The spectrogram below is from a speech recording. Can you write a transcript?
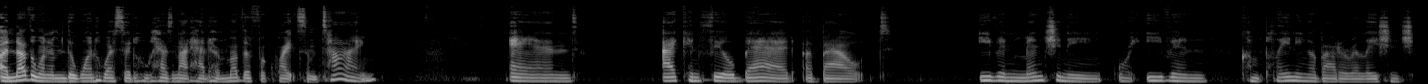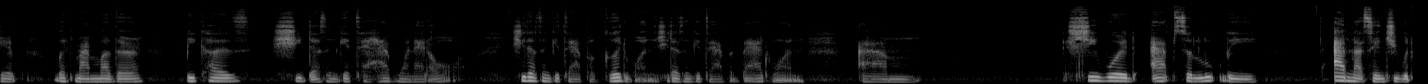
another one, um, the one who I said who has not had her mother for quite some time, and I can feel bad about even mentioning or even complaining about a relationship with my mother because she doesn't get to have one at all. She doesn't get to have a good one. She doesn't get to have a bad one. Um, she would absolutely, I'm not saying she would,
